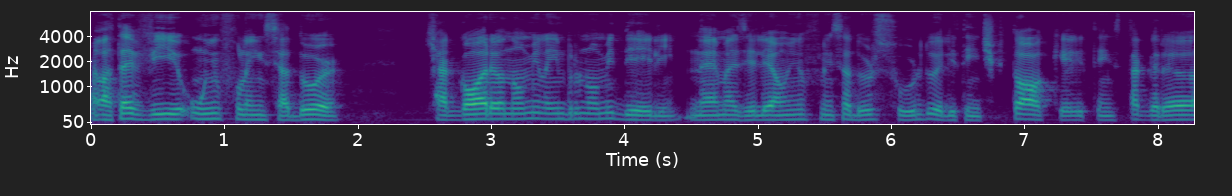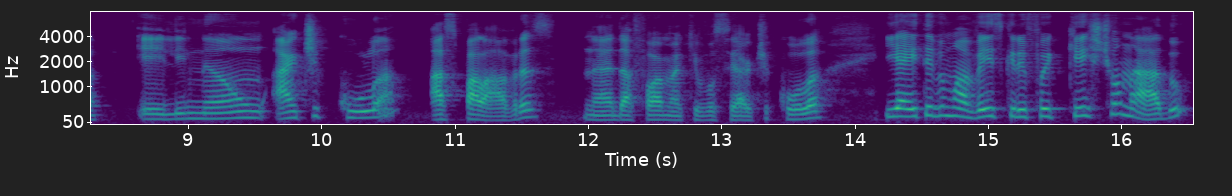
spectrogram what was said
eu até vi um influenciador que agora eu não me lembro o nome dele, né? Mas ele é um influenciador surdo, ele tem TikTok, ele tem Instagram, ele não articula as palavras, né, da forma que você articula. E aí teve uma vez que ele foi questionado,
